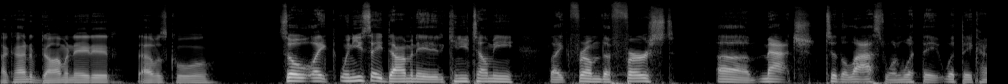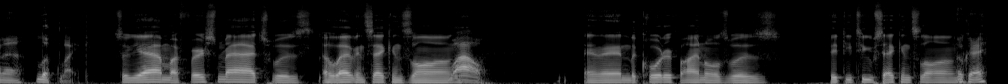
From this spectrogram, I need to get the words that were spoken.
I kind of dominated. That was cool. So like when you say dominated, can you tell me like from the first uh, match to the last one what they what they kind of looked like? So yeah, my first match was 11 seconds long. Wow. And then the quarterfinals was 52 seconds long. Okay.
